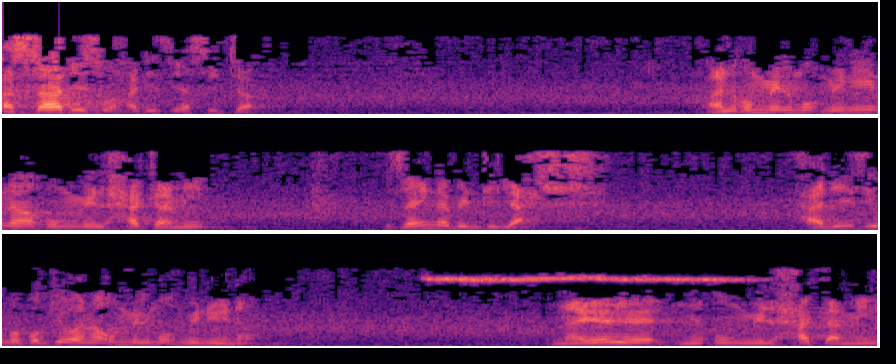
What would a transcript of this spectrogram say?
السادس وحديث يا ستة عن أم المؤمنين أم الحكم زينب بنت جحش. حديثي مبكي وأنا أم المؤمنين. نيي أم الحكم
